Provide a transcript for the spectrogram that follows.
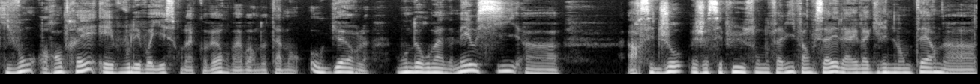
qui vont rentrer, et vous les voyez sur la cover, on va avoir notamment O-Girl, Wonder Woman, mais aussi... Alors c'est Joe, mais je sais plus son nom de famille, enfin vous savez, la, la Green Lantern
